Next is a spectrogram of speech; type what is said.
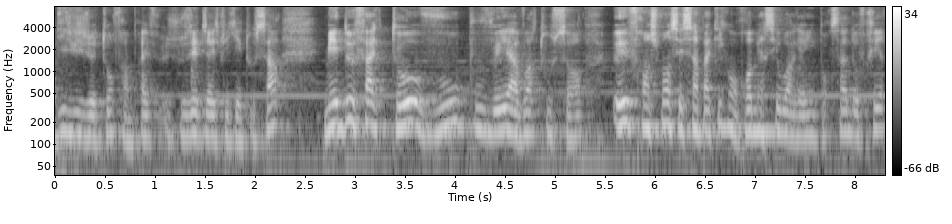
18 euh, jetons, enfin bref, je vous ai déjà expliqué tout ça. Mais de facto, vous pouvez avoir tout ça. Et franchement, c'est sympathique. On remercie Wargaming pour ça, d'offrir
